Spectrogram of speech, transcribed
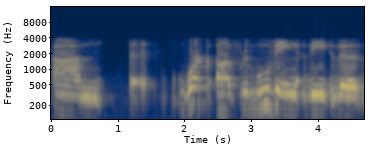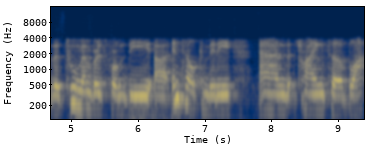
Um, uh, work of removing the, the the two members from the uh, Intel committee and trying to block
